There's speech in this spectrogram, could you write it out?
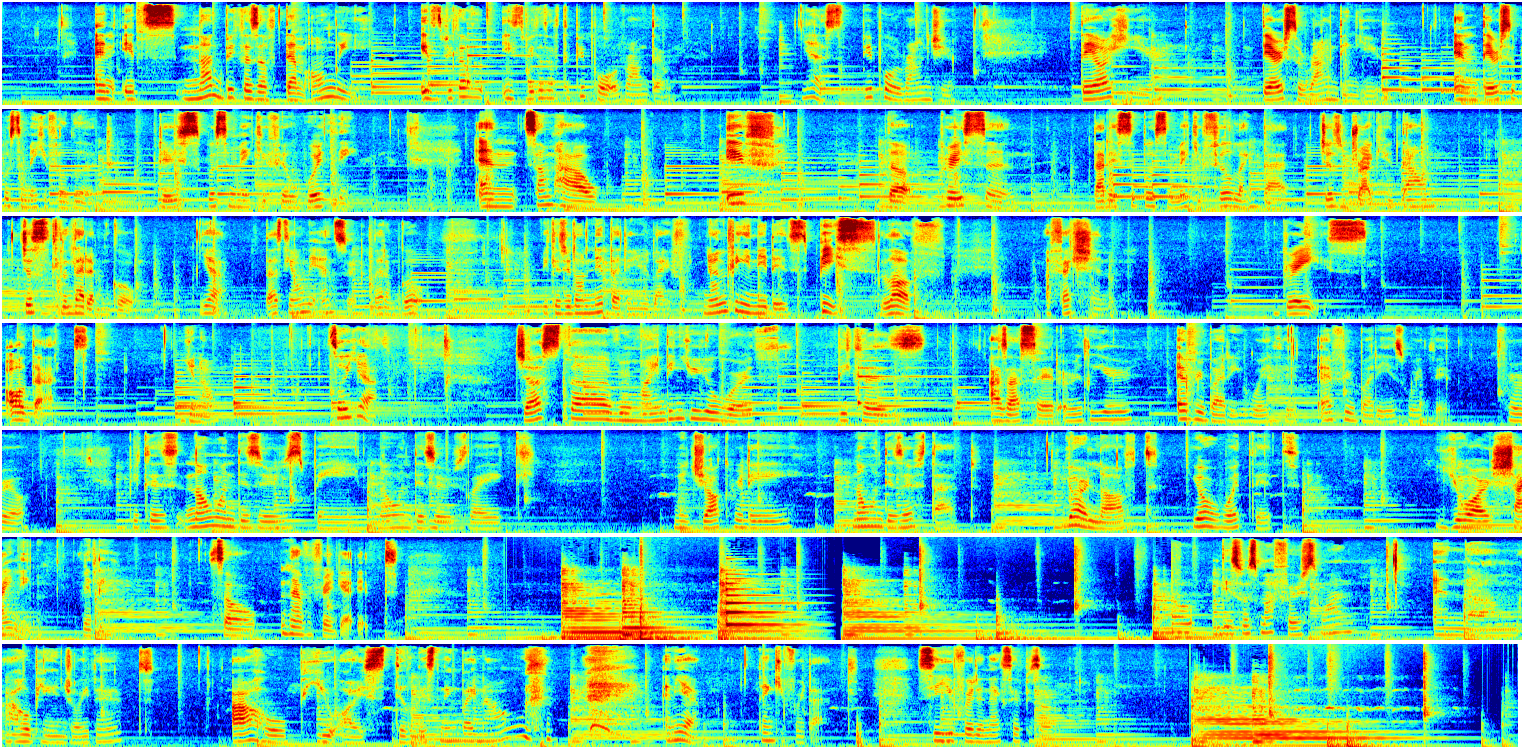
and it's not because of them only it's because it's because of the people around them. Yes people around you. They are here. They're surrounding you. And they're supposed to make you feel good. They're supposed to make you feel worthy. And somehow if the person that is supposed to make you feel like that just drag you down just let them go. Yeah that's the only answer. Let them go. Because you don't need that in your life. The only thing you need is peace, love, affection, grace, all that, you know. So, yeah, just uh, reminding you your worth because, as I said earlier, everybody worth it. Everybody is worth it, for real. Because no one deserves pain. No one deserves like mediocrity. No one deserves that. You're loved. You're worth it. You are shining, really. So never forget it. So this was my first one, hope you enjoyed it. I hope you are still listening by now. and yeah, thank you for that. See you for the next episode.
